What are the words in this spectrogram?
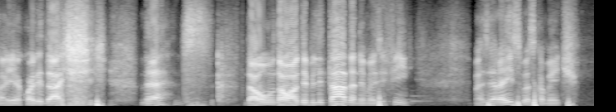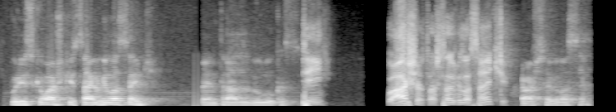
Aí a qualidade, né? Dá, um, dá uma debilitada, né? Mas enfim. Mas era isso, basicamente. Por isso que eu acho que sai o Vila Sante pra entrada do Lucas. Sim. Tu acha? Tu acha que sai o Vila Sante? Eu acho que sai o Vila Sante.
